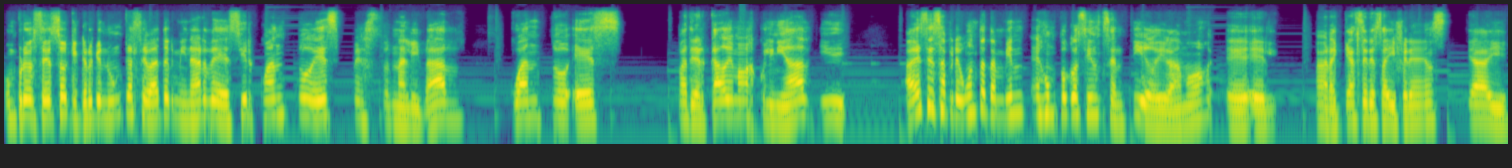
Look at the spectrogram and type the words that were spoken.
un proceso que creo que nunca se va a terminar de decir cuánto es personalidad cuánto es patriarcado y masculinidad. Y a veces esa pregunta también es un poco sin sentido, digamos, eh, el, ¿para qué hacer esa diferencia y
